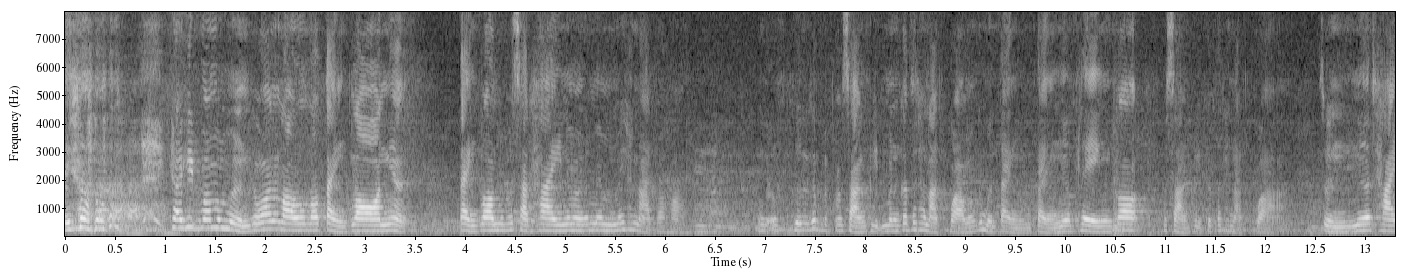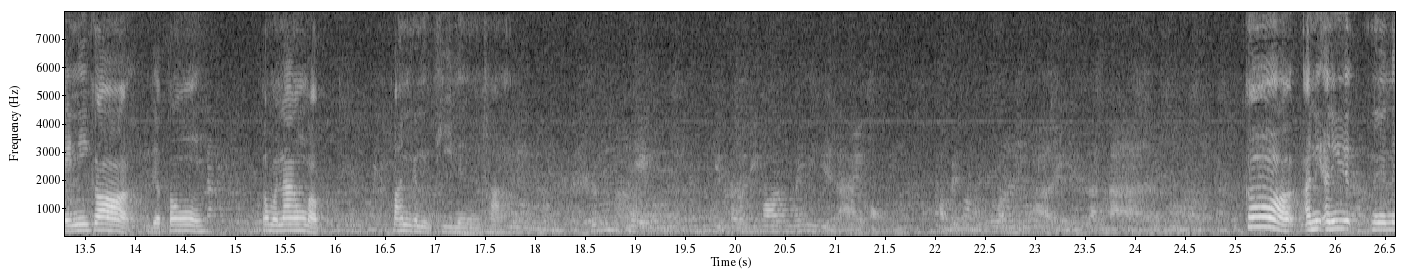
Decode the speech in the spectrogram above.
ย แค่คิดว่ามันเหมือนกับว่าเราเราแต่งกลอนเนี่ยแต่งกลอนเป็นภาษาไทยเนี่ยมันมันไม่ถนัดอะค่ะ คือถ้าเป็นภาษาอังกฤษมันก็จะถนัดกว่า มันก็เหมือนแต่งแต่งเนื้อเพลงก็ภาษาอังกฤษก็จะถนัดกว่า ส่วนเนื้อไทยนี่ก็เดี๋ยวต้องต้องมานั่งแบบปั้นกันอีกทีหนึ่งค่ะ ซึ่งเพลงอินเตอร์นี่ก็ไม่มีกลิ่นอายของความเป็นคนเหนือะไรอย่างเงี้ยนาน ก็อันนี้อันนี้ในใน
